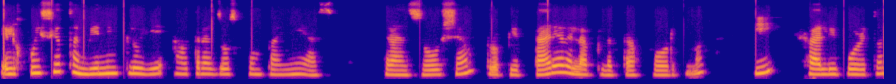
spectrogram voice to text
El juicio también incluye a otras dos compañías, Transocean, propietaria de la plataforma, y Halliburton,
